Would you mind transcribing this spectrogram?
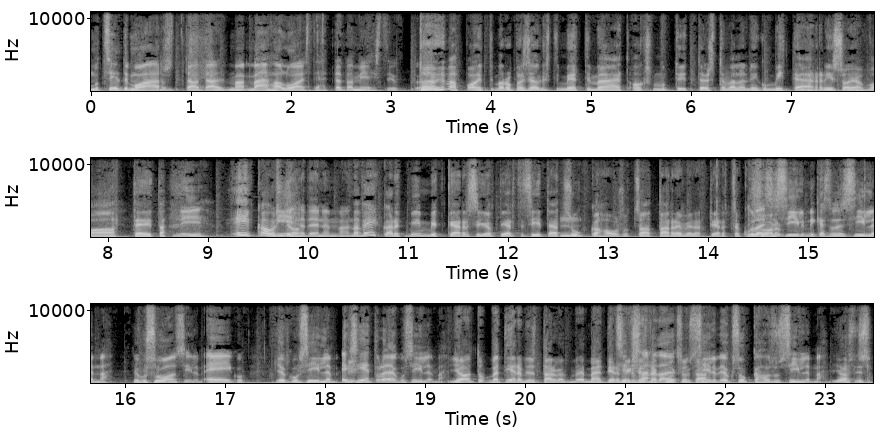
mutta silti mua ärsyttää tää. Mä, mä en haluaisi tehdä tätä miehistä juttua. Toi on hyvä pointti. Mä rupesin oikeasti miettimään, että onko mun tyttöystävällä niinku mitään risoja vaatteita. Niin. Ei kauheasti Miehet ole. enemmän. Mä veikkaan, että mimmit kärsii jo tiedätkö, siitä, että mm. sukkahousut saattaa revetä, tiedätkö, kun Tulee sor... se silmä. Mikä se on se silmä? Joku suon silmä. Ei, kun joku silmä. Eikö siihen tule joku silmä? Joo, tu- mä tiedän mitä se tarkoittaa. Mä en tiedä, miksi sitä kutsutaan. Joku, silmä, joku sukkahousu silmä. Jos nyt,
